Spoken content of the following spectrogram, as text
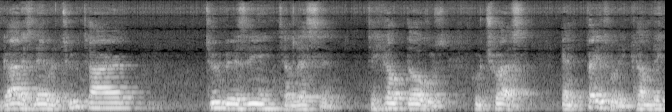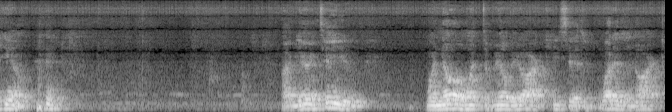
God is never too tired, too busy to listen, to help those who trust and faithfully come to him. I guarantee you, when Noah went to build the ark, he says, what is an ark?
